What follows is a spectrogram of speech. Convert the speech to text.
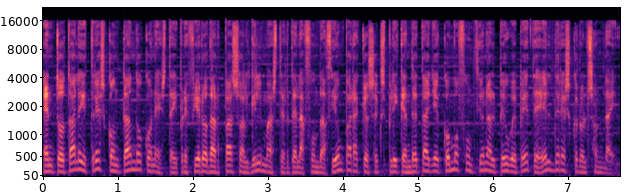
en total hay tres contando con esta y prefiero dar paso al Guildmaster de la Fundación para que os explique en detalle cómo funciona el PvP de Elder Scrolls Online.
